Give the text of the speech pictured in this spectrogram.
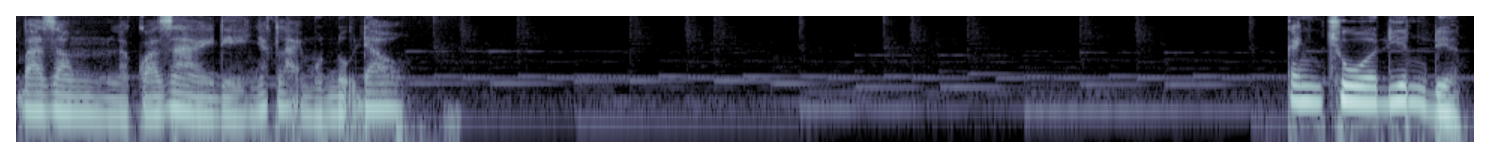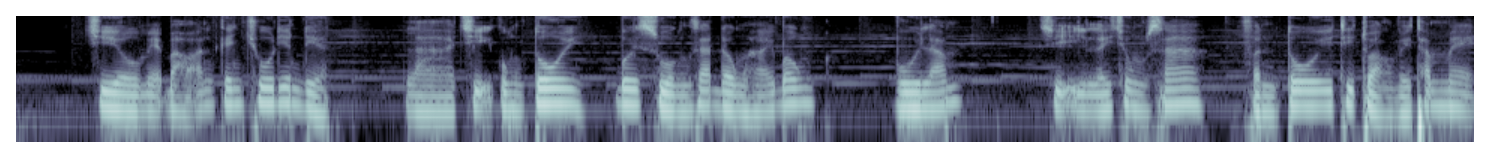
Ba dòng là quá dài để nhắc lại một nỗi đau. Canh chua điên điển. Chiều mẹ bảo ăn canh chua điên điển Là chị cùng tôi bơi xuồng ra đồng hái bông. Vui lắm. Chị lấy chồng xa, Phần tôi thi thoảng về thăm mẹ.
